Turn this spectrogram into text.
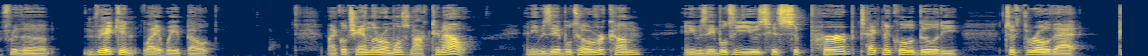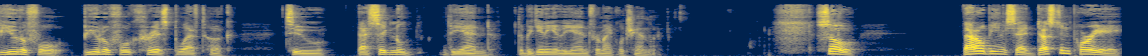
for the vacant lightweight belt. Michael Chandler almost knocked him out, and he was able to overcome and he was able to use his superb technical ability to throw that beautiful, beautiful crisp left hook to that signaled the end the beginning of the end for Michael Chandler. So, that all being said, Dustin Poirier,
